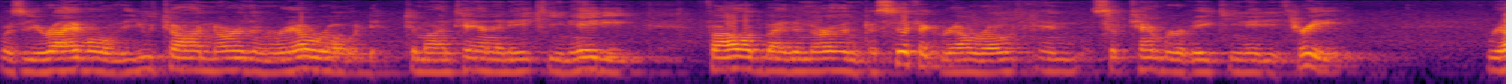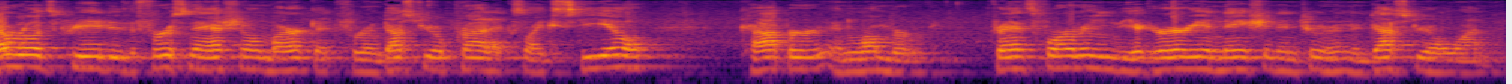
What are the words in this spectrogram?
was the arrival of the Utah Northern Railroad to Montana in 1880 followed by the Northern Pacific Railroad in September of 1883. Railroads created the first national market for industrial products like steel, copper, and lumber, transforming the agrarian nation into an industrial one.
